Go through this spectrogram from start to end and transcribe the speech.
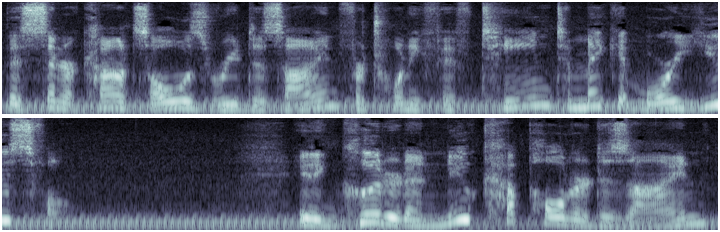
The center console was redesigned for 2015 to make it more useful. It included a new cup holder design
